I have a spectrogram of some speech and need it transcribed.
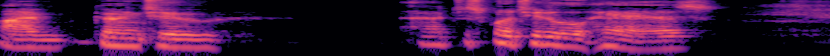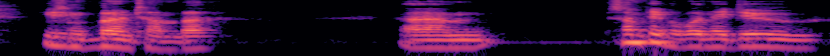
I'm going to uh, just one or two little hairs using burnt umber. Um, some people when they do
